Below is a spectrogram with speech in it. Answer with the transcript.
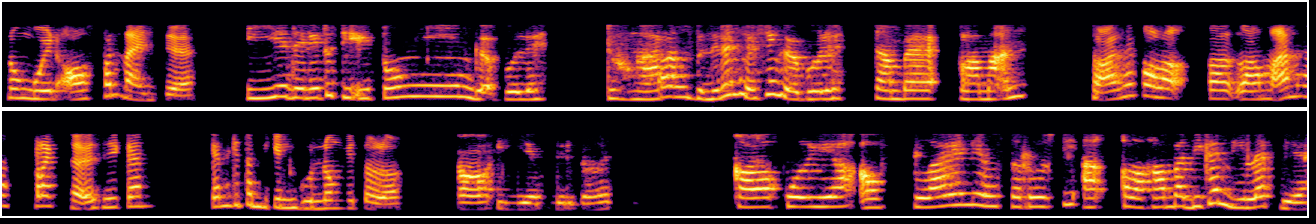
nungguin oven aja. Iya, dan itu dihitungin, nggak boleh. Duh, ngarang, beneran nggak sih nggak boleh sampai kelamaan? Soalnya kalau kelamaan nge-crack nggak sih kan, kan kita bikin gunung gitu loh. Oh iya, bener banget. Kalau kuliah offline yang seru sih, kalau kamu tadi kan di lab ya.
